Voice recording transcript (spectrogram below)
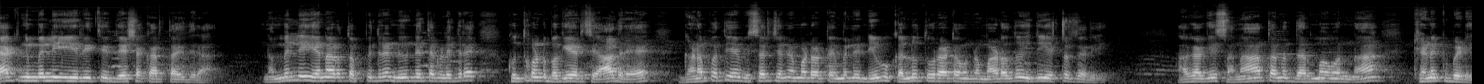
ಯಾಕೆ ನಿಮ್ಮಲ್ಲಿ ಈ ರೀತಿ ದ್ವೇಷ ಕಾರ್ತಾ ಇದ್ದೀರಾ? ನಮ್ಮಲ್ಲಿ ಏನಾದ್ರು ತಪ್ಪಿದ್ರೆ ನ್ಯೂನ್ಯತೆಗಳಿದ್ದರೆ ಕುಂತ್ಕೊಂಡು ಬಗೆಹರಿಸಿ. ಆದರೆ ಗಣಪತಿಯ ವಿಸರ್ಜನೆ ಮಾಡೋ ಟೈಮಲ್ಲಿ ನೀವು ಕಲ್ಲು ತೂರಾಟವನ್ನು ಮಾಡೋದು ಇದು ಎಷ್ಟು ಸರಿ. ಹಾಗಾಗಿ ಸನಾತನ ಧರ್ಮವನ್ನು ಕೆಣಕಬೇಡಿ.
